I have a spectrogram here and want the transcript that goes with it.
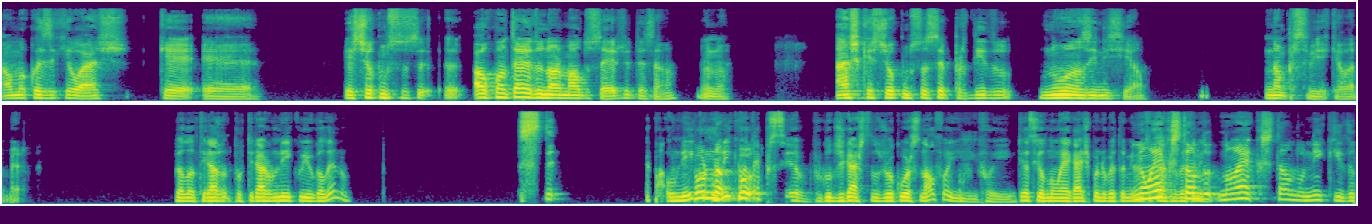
há uma coisa que eu acho que é, é- este jogo começou a ser, eh, ao contrário do normal do Sérgio, atenção, não- acho que este jogo começou a ser perdido no 11 inicial. Não percebi aquela merda. Pela tirada, por tirar o Nico e o Galeno? Se- Epá, o Nico, Por o Nico eu por- até percebo, porque o desgaste do jogo com o Arsenal foi, foi intenso. Ele não é gajo para 90 minutos. Não é atrás de 90 questão minutos. do, não é questão do Nick e do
